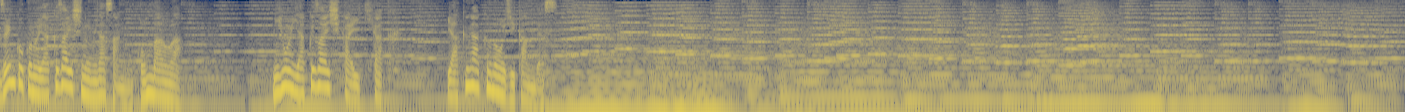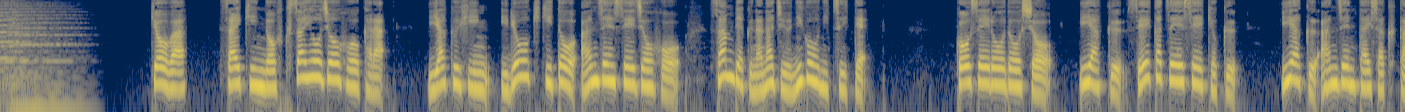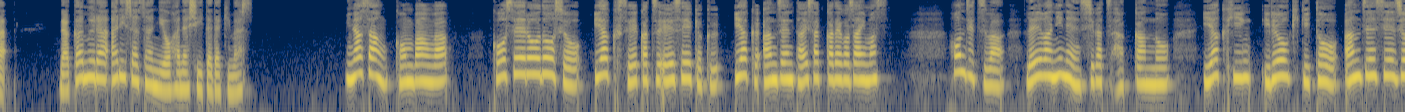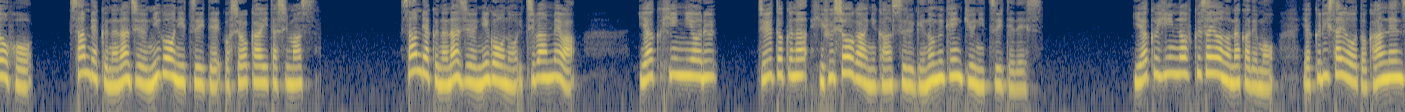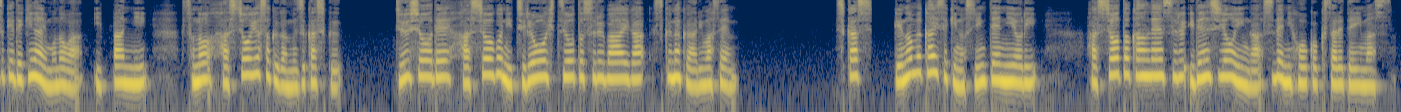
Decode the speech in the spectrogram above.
全国の薬剤師の皆さんこんばんは。日本薬剤師会企画薬学の時間です。今日は最近の副作用情報から医薬品、医療機器等安全性情報372号について厚生労働省医薬生活衛生局医薬安全対策課中村ありささんにお話しいただきます。皆さん、こんばんは。厚生労働省医薬生活衛生局医薬安全対策課でございます。本日は令和2年4月発刊の医薬品医療機器等安全性情報372号についてご紹介いたします。372号の1番目は、医薬品による重篤な皮膚障害に関するゲノム研究についてです。医薬品の副作用の中でも、薬理作用と関連付けできないものは一般に、その発症予測が難しく、重症で発症後に治療を必要とする場合が少なくありません。しかし、ゲノム解析の進展により、発症と関連する遺伝子要因がすでに報告されています。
